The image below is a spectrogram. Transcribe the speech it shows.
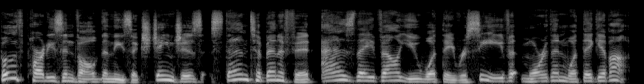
Both parties involved in these exchanges stand to benefit as they value what they receive more than what they give up.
